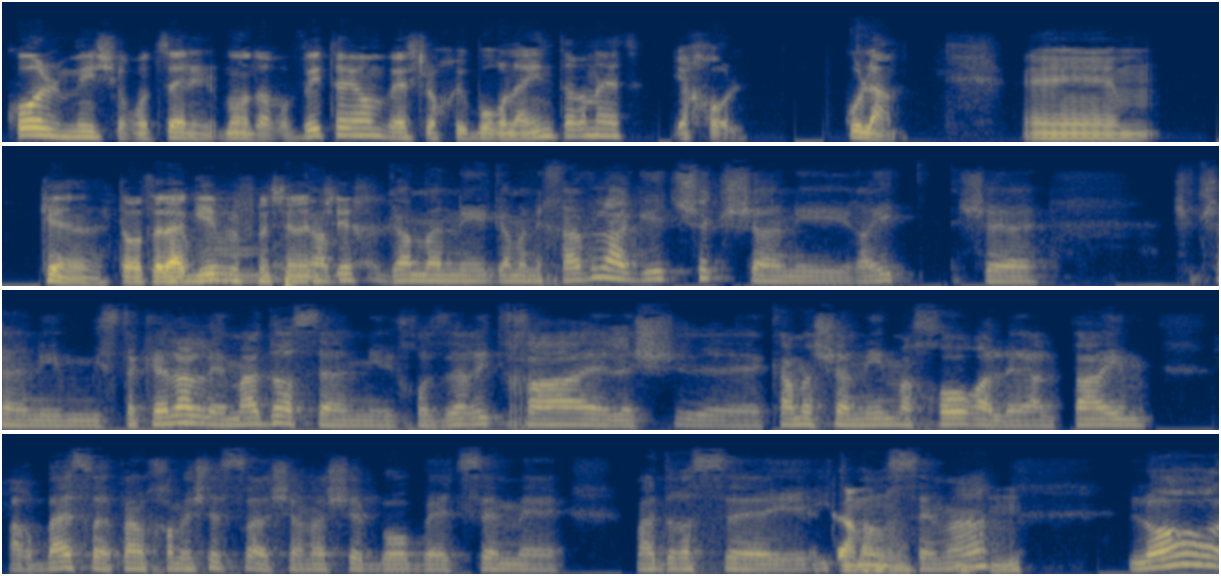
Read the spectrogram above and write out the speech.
כל מי שרוצה ללמוד ערבית היום ויש לו חיבור לאינטרנט, יכול. כולם. אה, כן, אתה רוצה להגיב לפני שנמשיך? גם, גם, אני, גם אני חייב להגיד שכשאני ראיתי, ש, שכשאני מסתכל על מדרסה, אני חוזר איתך לש, כמה שנים אחורה, ל-2014-2015, השנה שבו בעצם אה, מדרסה התפרסמה. לא,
